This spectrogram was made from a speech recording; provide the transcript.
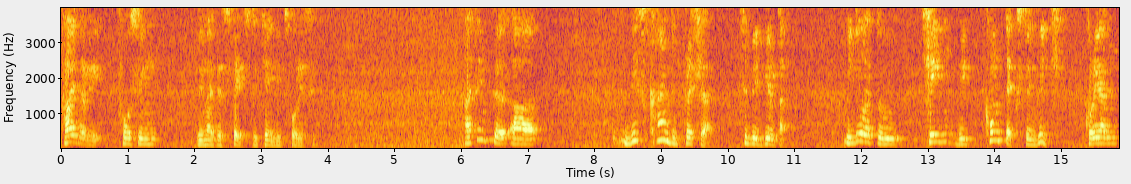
finally forcing the United States to change its policy. I think uh, uh, this kind of pressure should be built up in order to change the context in which Korean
